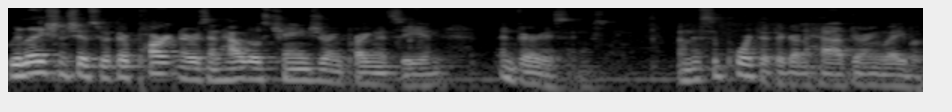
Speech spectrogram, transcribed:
relationships with their partners and how those change during pregnancy and, and various things. And the support that they're going to have during labor.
